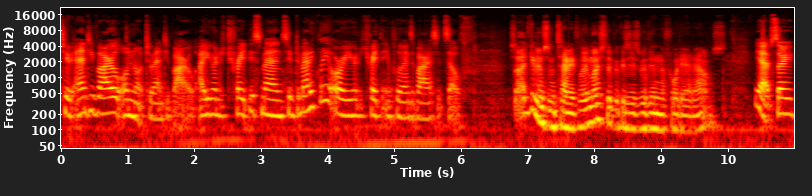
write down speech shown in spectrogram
to antiviral or not to antiviral. Are you going to treat this man symptomatically or are you going to treat the influenza virus itself? So I'd give him some Tamiflu, mostly because he's within the 48 hours. Yeah, so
